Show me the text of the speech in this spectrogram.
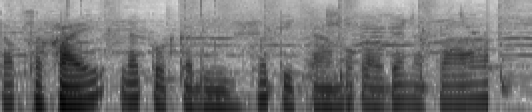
กด Subscribe และกดกระดิ่งเพื่อติดตามพวกเราด้วยนะครับ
